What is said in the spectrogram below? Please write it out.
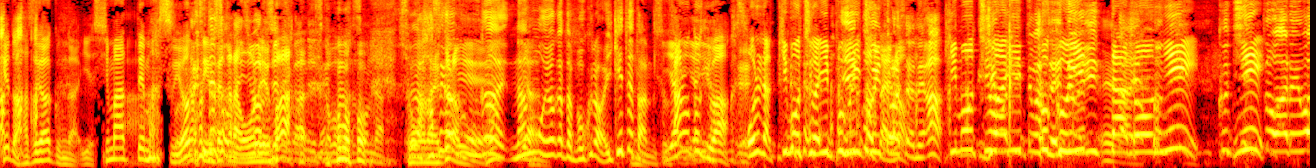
けど、長谷川くんが、いや、閉まってますよって言ったから、俺は、もう、しょうがないから、長谷川君が何もかったら僕らはいけてたんですよ。あの時は、俺ら気持ちは一服いっとったよ。気持ちは一服いったのに、口とあれは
